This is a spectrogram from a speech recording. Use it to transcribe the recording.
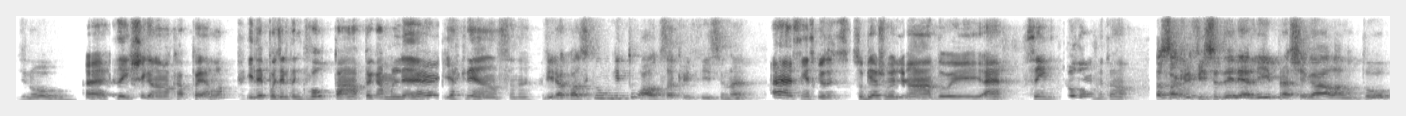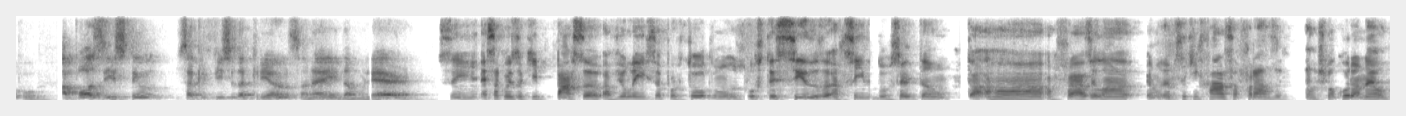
de novo. É, daí chega numa capela e depois ele tem que voltar, pegar a mulher e a criança, né? Vira quase que um ritual de sacrifício, né? É, sim, as coisas subir ajoelhado e. É, sim, todo um ritual. O sacrifício dele ali para chegar lá no topo. Após isso, tem o sacrifício da criança, né? E da mulher. Sim, essa coisa que passa a violência por todos os tecidos, assim, do sertão. A, a frase lá. Eu, eu não sei quem fala essa frase. Eu acho que é o coronel.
